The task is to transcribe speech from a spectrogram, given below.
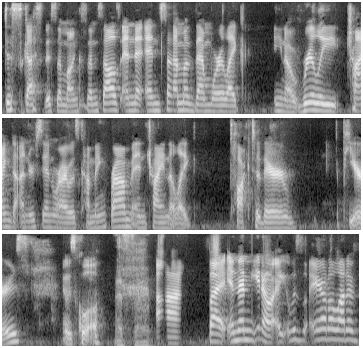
discuss this amongst themselves. And, and some of them were like, you know, really trying to understand where I was coming from and trying to like talk to their peers. It was cool. That's tight. Uh, but and then you know it was I got a lot of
